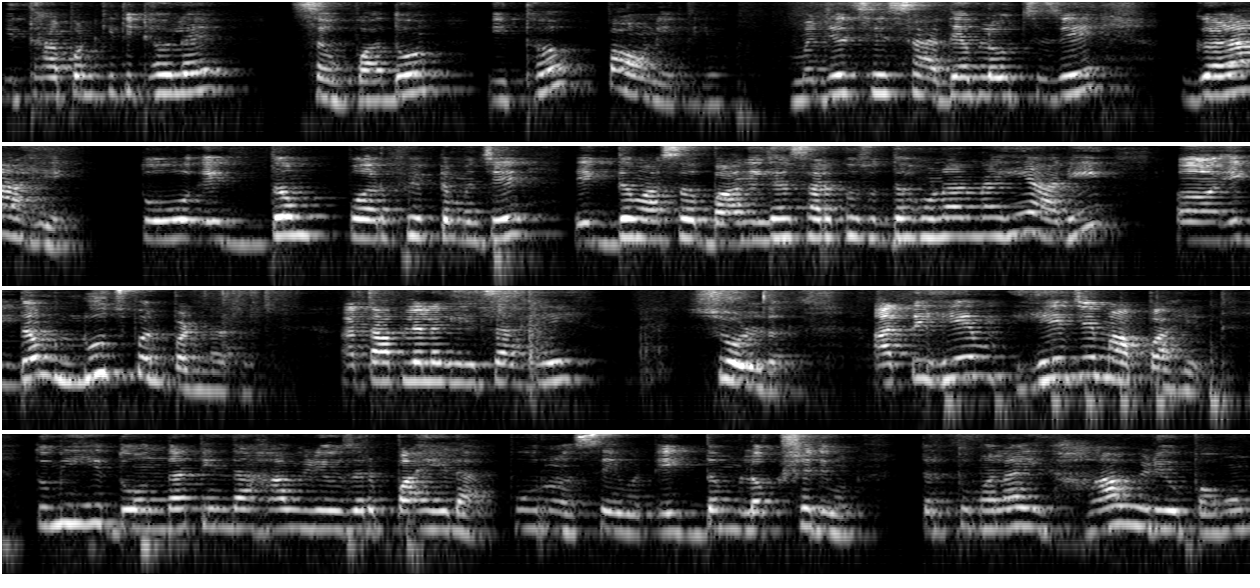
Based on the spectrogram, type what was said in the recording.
इथं आपण किती ठेवलं आहे सव्वा दोन. इथं पावणे तीन म्हणजेच हे साध्या ब्लाऊजचं जे गळा आहे तो एकदम परफेक्ट म्हणजे एकदम असं बांधल्यासारखं सुद्धा होणार नाही आणि एकदम लूज पण पडणार नाही. आता आपल्याला घ्यायचं आहे शोल्डर. आता हे हे जे माप आहेत तुम्ही हे दोनदा तीनदा हा व्हिडिओ जर पाहिला पूर्ण शेवट एकदम लक्ष देऊन तर तुम्हाला हा व्हिडिओ पाहून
